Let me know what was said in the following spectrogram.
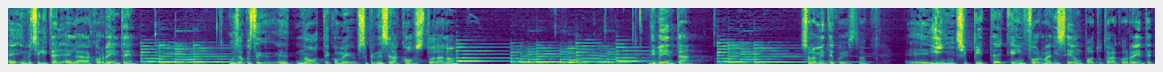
e invece eh, la, la, corrente usa queste eh, note come se prendesse la costola, no? Diventa solamente questo. Eh, l'incipit che informa di sé un po' tutta la corrente.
